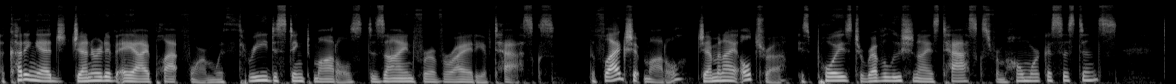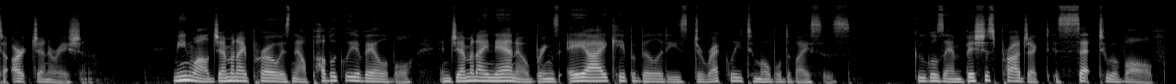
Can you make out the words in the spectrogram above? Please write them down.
a cutting edge generative AI platform with three distinct models designed for a variety of tasks. The flagship model, Gemini Ultra, is poised to revolutionize tasks from homework assistance to art generation. Meanwhile, Gemini Pro is now publicly available, and Gemini Nano brings AI capabilities directly to mobile devices. Google's ambitious project is set to evolve,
